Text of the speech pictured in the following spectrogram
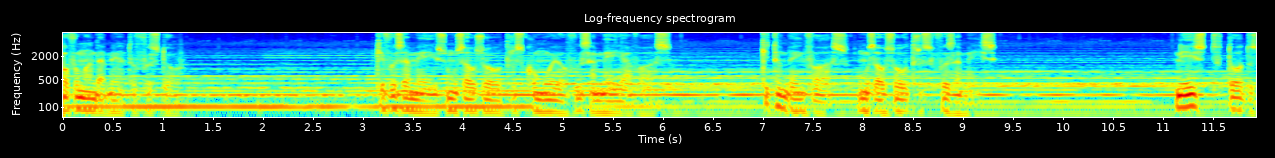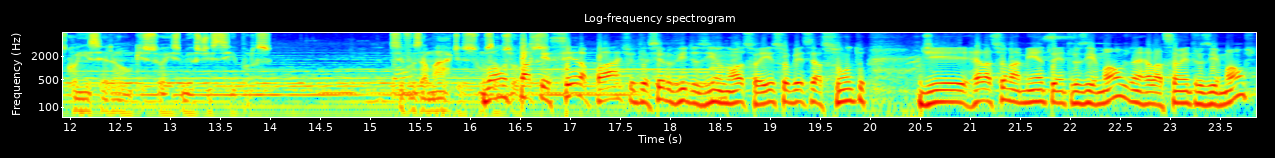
novo mandamento vos dou: que vos ameis uns aos outros como eu vos amei a vós, que também vós uns aos outros vos ameis. Nisto todos conhecerão que sois meus discípulos. Se vos amardes uns Vamos aos para a outros. terceira parte, o terceiro videozinho nosso aí sobre esse assunto de relacionamento entre os irmãos, né? Relação entre os irmãos.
